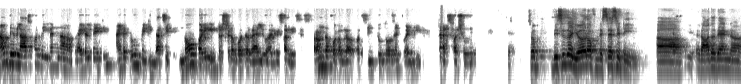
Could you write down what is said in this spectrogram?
Now they will ask for the even uh, bridal making and a groom making. That's it. Nobody interested about the value added services from the photographers in 2020. That's for sure. So this is a year of necessity uh, rather than uh,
